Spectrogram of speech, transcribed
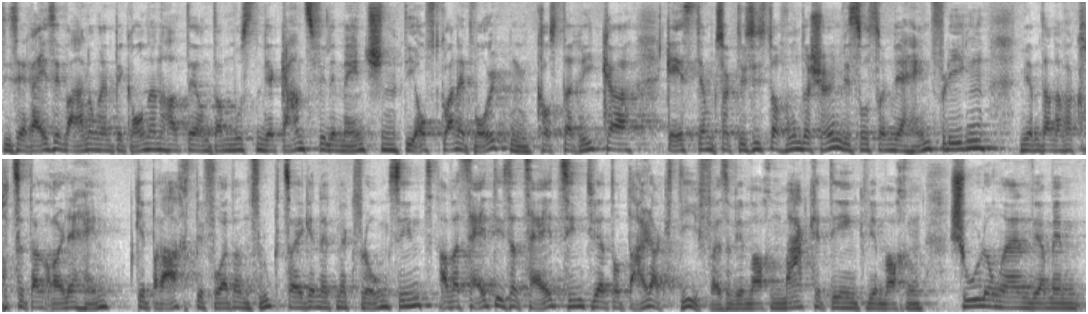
diese Reisewarnungen begonnen hatte und dann mussten wir ganz viele Menschen, die oft gar nicht wollten, Costa Rica Gäste haben gesagt, das ist doch wunderschön, wieso sollen wir heimfliegen? Wir haben dann aber Gott sei Dank alle heim gebracht, bevor dann Flugzeuge nicht mehr geflogen sind. Aber seit dieser Zeit sind wir total aktiv. Also wir machen Marketing, wir machen Schulungen, wir haben eben,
